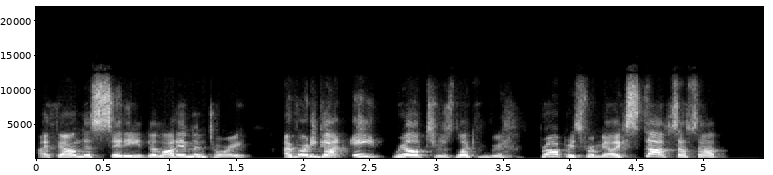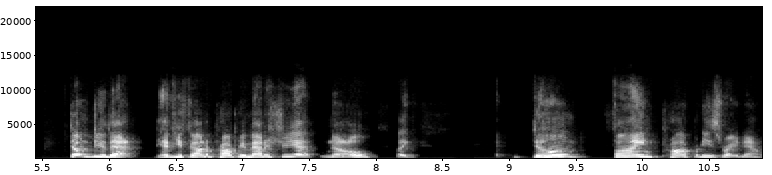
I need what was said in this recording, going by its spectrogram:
I found this city, there's a lot of inventory. I've already got eight realtors looking for properties for me. like, stop, stop, stop. Don't do that. Have you found a property manager yet? No. Like, don't find properties right now.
